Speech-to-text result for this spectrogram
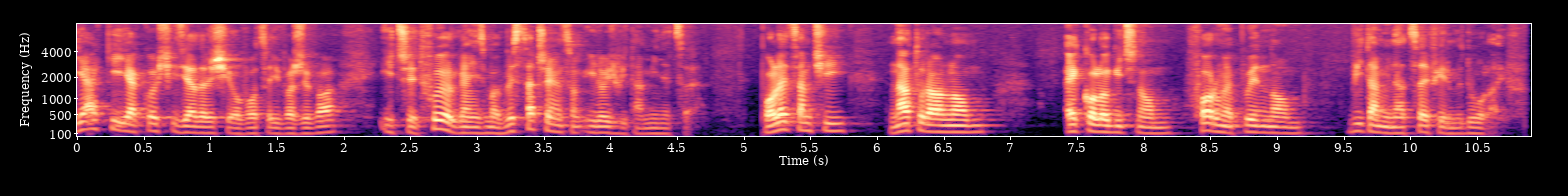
jakiej jakości zjada się owoce i warzywa i czy Twój organizm ma wystarczającą ilość witaminy C. Polecam Ci naturalną, ekologiczną, formę płynną witamina C firmy Duolife.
